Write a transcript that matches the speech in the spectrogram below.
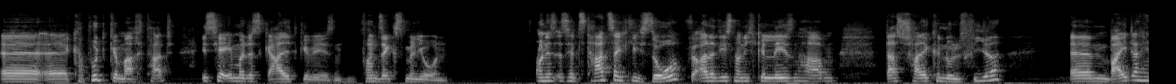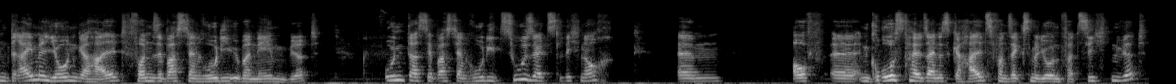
äh, äh, kaputt gemacht hat, ist ja immer das Gehalt gewesen von 6 Millionen. Und es ist jetzt tatsächlich so, für alle, die es noch nicht gelesen haben, dass Schalke 04 ähm, weiterhin 3 Millionen Gehalt von Sebastian Rudi übernehmen wird und dass Sebastian Rudi zusätzlich noch ähm, auf äh, einen Großteil seines Gehalts von 6 Millionen verzichten wird.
